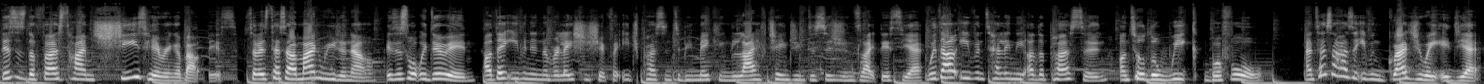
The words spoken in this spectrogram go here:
this is the first time she's hearing about this. So is Tessa a mind reader now? Is this what we're doing? Are they even in a relationship for each person to be making life changing decisions like this, yet Without even telling the other person until the week before. And Tessa hasn't even graduated yet.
